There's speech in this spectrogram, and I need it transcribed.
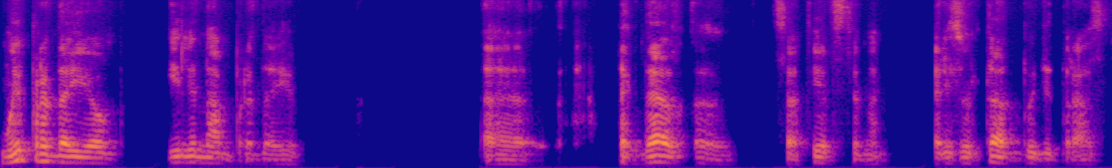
мы продаем или нам продают? Э, тогда, э, соответственно, результат будет разный.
